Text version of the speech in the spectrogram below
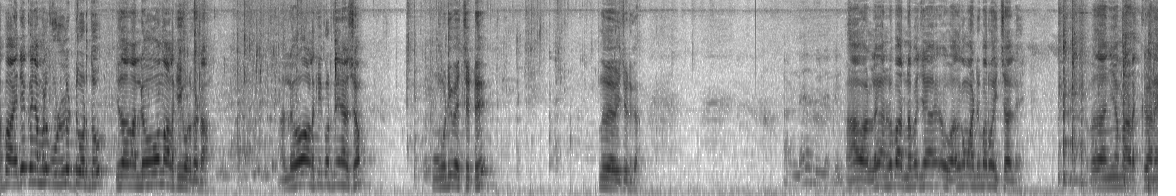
അപ്പോൾ അരിയൊക്കെ നമ്മൾ ഫുള്ളിട്ട് കൊടുത്തു. ഇത് നല്ലോണം ഇളക്കി കൊടുക്കട്ടോ. നല്ലോണം ഇളക്കി കൊടുത്തതിന് ശേഷം മൂടി വെച്ചിട്ട് ഒന്ന് വേവിച്ചെടുക്കാം. ആ വെള്ളം ഞങ്ങൾ പറഞ്ഞപ്പോൾ അതൊക്കെ മാറ്റി പറഞ്ഞ് ഒഴിച്ചാലേ. അപ്പോൾ അതാ നമ്മൾ അടക്കുകയാണ്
